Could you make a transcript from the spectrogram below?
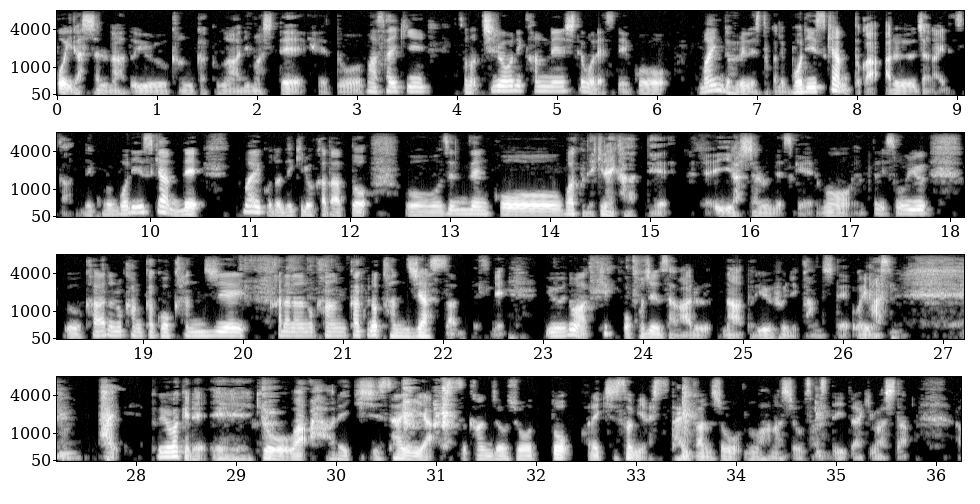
結構いらっしゃるなという感覚がありまして、えっ、と、まあ最近、その治療に関連してもですね、こう、マインドフルネスとかでボディスキャンとかあるじゃないですか。で、このボディスキャンでうまいことできる方と、全然こう、うまくできない方っていらっしゃるんですけれども、やっぱりそういう体の感覚を感じ、体の感覚の感じやすさですね、いうのは結構個人差があるなというふうに感じております。はい。というわけで、えー、今日は、アレキシサイア質感情症とアレキシソミア質体感症のお話をさせていただきました。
